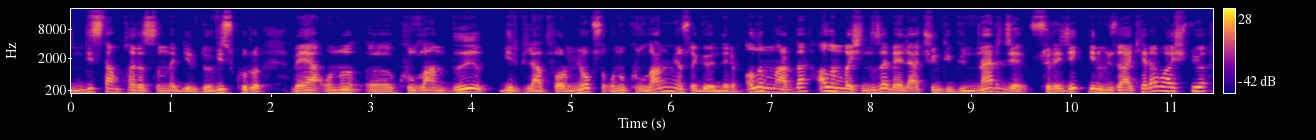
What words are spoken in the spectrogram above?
Hindistan parasında bir döviz kuru veya onu e, kullandığı bir platform yoksa onu kullan kullanmıyorsa gönderim alımlarda alın başınıza bela çünkü günlerce sürecek bir müzakere başlıyor.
